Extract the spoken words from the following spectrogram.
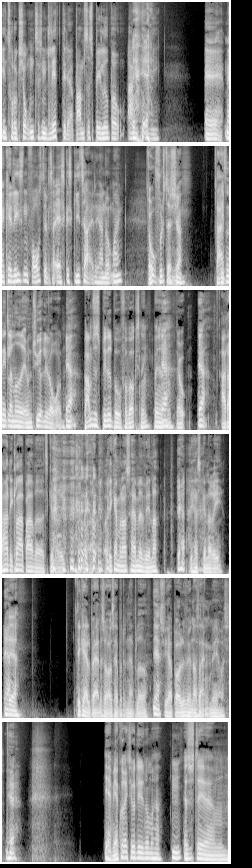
introduktionen til sådan lidt det der Bamses billedbog. ja. øh, man kan lige sådan forestille sig Askes guitar i det her nummer, ikke? Jo, oh, fuldstændig. Synes jeg. Der er sådan et eller andet eventyrligt over det. Ja. Bamses billedbog for voksne, ikke? På Ja. Jo. Ja. Ej, der har det klart bare været et skænderi. og det kan man også have med venner, Ja. det her skænderi. Ja. ja. Det kan Alberte så også have på den her plade, Ja. hvis vi har bollevenner med os. Ja. Ja, men jeg kunne rigtig godt lide det nummer her. Mm. Jeg synes, det, um,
